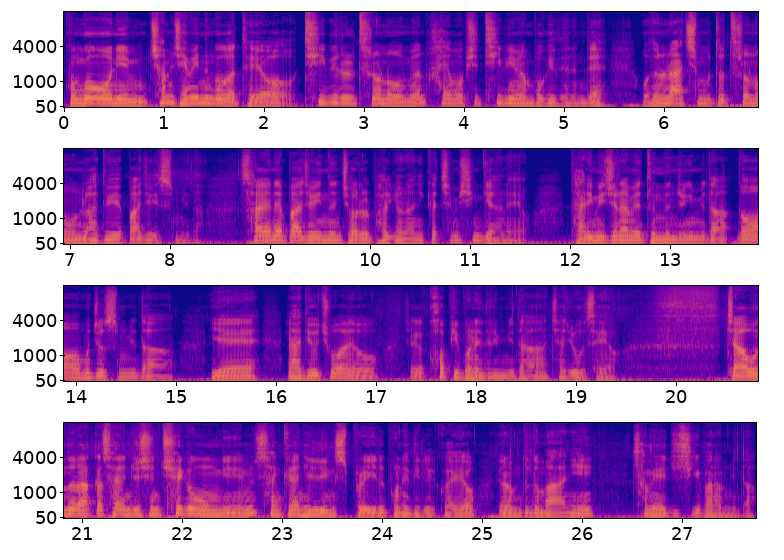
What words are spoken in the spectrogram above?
005님, 참 재밌는 것 같아요. TV를 틀어놓으면 하염없이 TV만 보게 되는데, 오늘은 아침부터 틀어놓은 라디오에 빠져 있습니다. 사연에 빠져 있는 저를 발견하니까 참 신기하네요. 다리미 지나며 듣는 중입니다. 너무 좋습니다. 예, 라디오 좋아요. 제가 커피 보내드립니다. 자주 오세요. 자, 오늘 아까 사연 주신 최경옥님 상쾌한 힐링 스프레이를 보내드릴 거예요. 여러분들도 많이 참여해 주시기 바랍니다.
